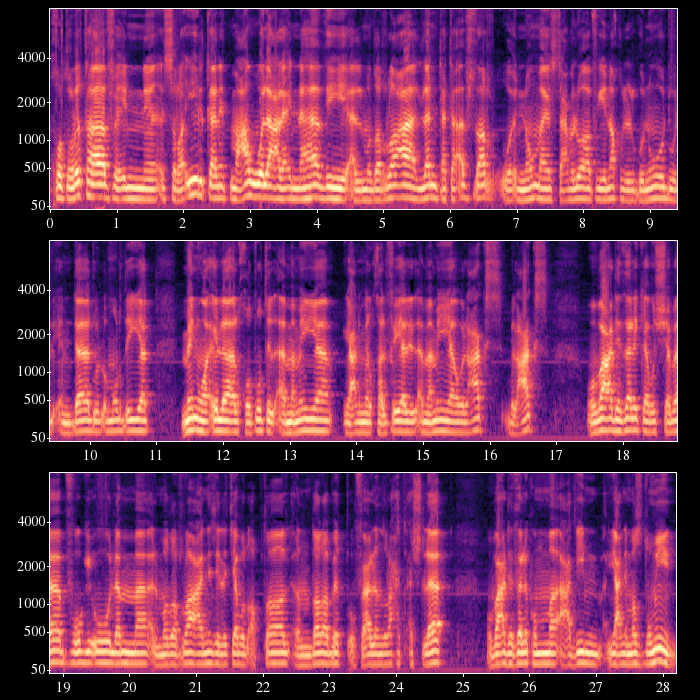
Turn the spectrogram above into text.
خطورتها في إن إسرائيل كانت معولة على إن هذه المدرعة لن تتأثر وإن هم يستعملوها في نقل الجنود والإمداد والأمور ديت. من وإلى الخطوط الأمامية يعني من الخلفية للأمامية والعكس بالعكس. وبعد ذلك يا أبو الشباب فوجئوا لما المدرعة نزلت يا أبو الأبطال انضربت وفعلا راحت أشلاء. وبعد ذلك هم قاعدين يعني مصدومين.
